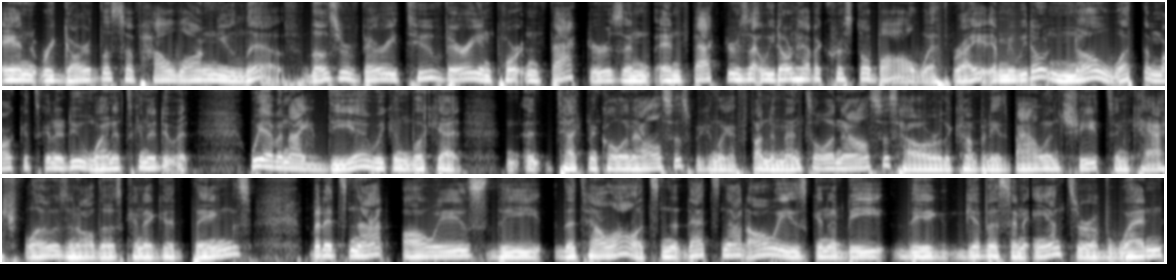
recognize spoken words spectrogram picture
and regardless of how long you live. Those are very two very important factors and, and factors that we don't have a crystal ball with, right? I mean, we don't know what the market's going to do, when it's going to do it. We have an idea. We can look at uh, technical analysis, we can look at fundamental analysis, how are the company's balance sheets and cash flows and all those kind of good things, but it's not always the the tell all. It's that's not always going to be the give us an answer of when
